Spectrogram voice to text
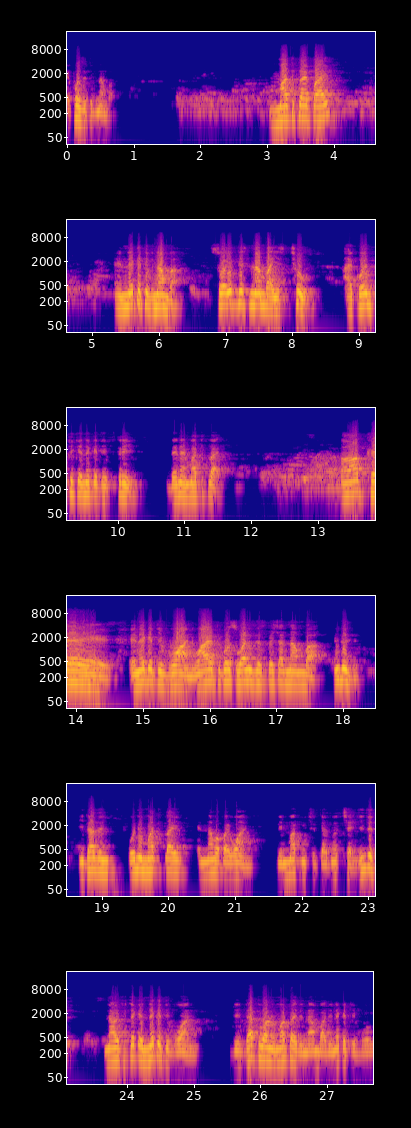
a positive number? Multiply by a negative number. So if this number is 2, I go and pick a negative 3. Then I multiply. Okay a negative 1. Why? Because 1 is a special number. Isn't it? It doesn't, when you multiply a number by 1, the magnitude does not change, isn't it? Now, if you take a negative 1, the, that one will multiply the number, the negative will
